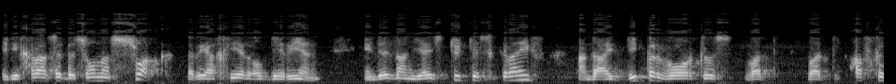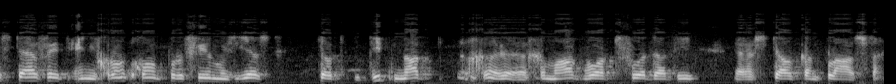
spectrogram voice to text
het die grasse besonder swak reageer op die reën. En dis dan juist toe te skryf aan daai dieper wortels wat wat afgesterf het en die grond grondprofiel moes eers tot diep nat ge, gemaak word voordat die herstel kan plaasvind.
